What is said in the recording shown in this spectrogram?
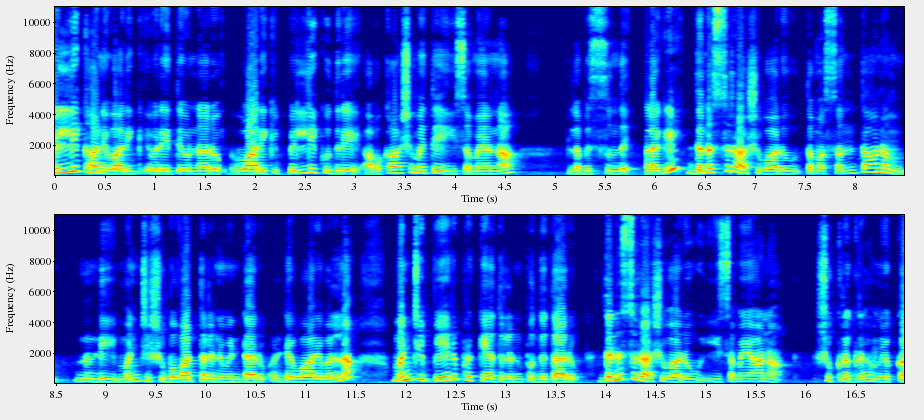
పెళ్ళి కాని వారి ఎవరైతే ఉన్నారో వారికి పెళ్ళి కుదిరే అవకాశం అయితే ఈ సమయాన లభిస్తుంది. అలాగే ధనస్సు రాశి వారు తమ సంతానం నుండి మంచి శుభవార్తలను వింటారు. అంటే వారి వల్ల మంచి పేరు ప్రఖ్యాతులను పొందుతారు. ధనస్సు రాశి వారు ఈ సమయాన శుక్రగ్రహం యొక్క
